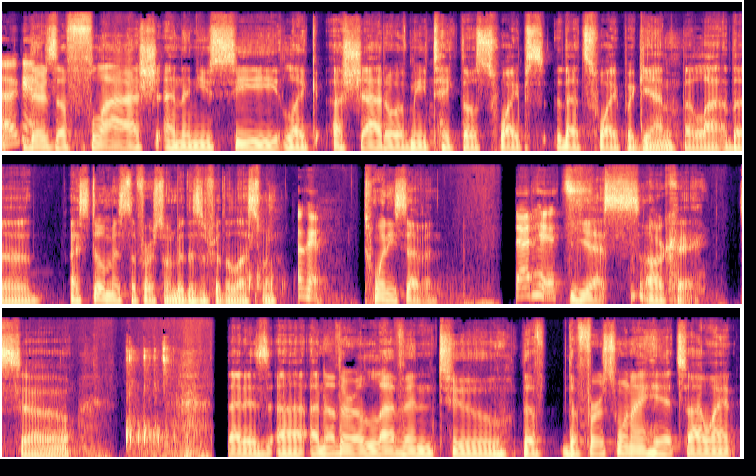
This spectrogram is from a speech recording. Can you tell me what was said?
okay. there's a flash, and then you see like a shadow of me take those swipes. That swipe again. The la- the I still missed the first one, but this is for the last one. okay, Twenty-seven. that hits. Yes. Okay. So that is uh, another eleven to the the first one I hit. So I went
